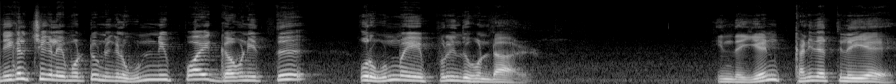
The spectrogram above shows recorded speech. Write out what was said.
நிகழ்ச்சிகளை மட்டும் நீங்கள் உன்னிப்பாய் கவனித்து ஒரு உண்மையை புரிந்து கொண்டால் இந்த எண் கணிதத்திலேயே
